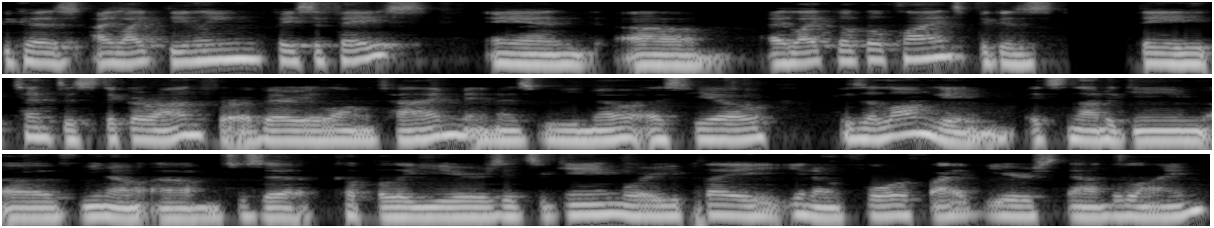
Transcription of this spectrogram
because I like dealing face to face, and um, I like local clients because they tend to stick around for a very long time. And as we know, SEO is a long game. It's not a game of, you know, um, just a couple of years. It's a game where you play, you know, four or five years down the line.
